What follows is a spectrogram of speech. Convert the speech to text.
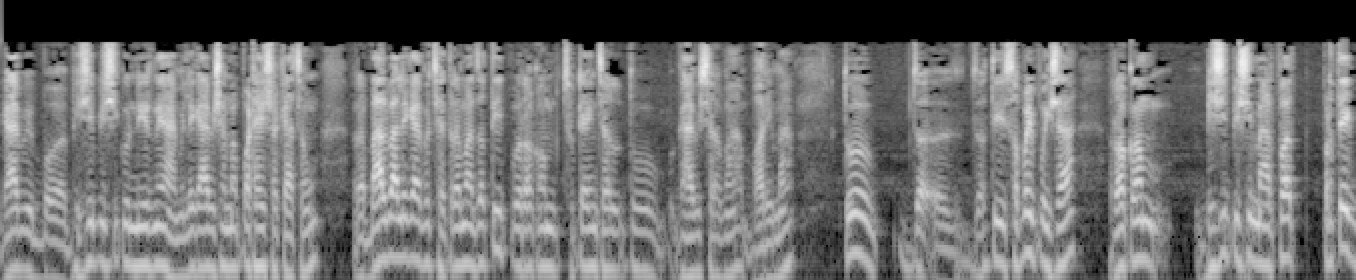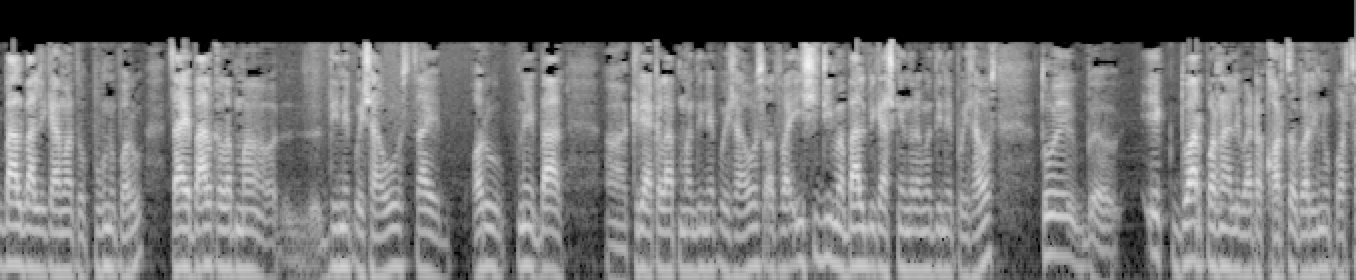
गावि भिसिपिसीको निर्णय हामीले गाविसमा पठाइसकेका छौँ र बालबालिकाको क्षेत्रमा जति रकम छुट्याइन्छ त्यो गाविसमा भरिमा त्यो जति सबै पैसा रकम भिसिपिसी मार्फत प्रत्येक बालबालिकामा त पुग्नु पर्यो। चाहे बाल क्लबमा दिने पैसा होस् चाहे अरू कुनै बाल क्रियाकलापमा दिने पैसा होस् अथवा इसिडीमा बाल विकास केन्द्रमा दिने पैसा होस् त्यो एक द्वार प्रणालीबाट खर्च गरिनुपर्छ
